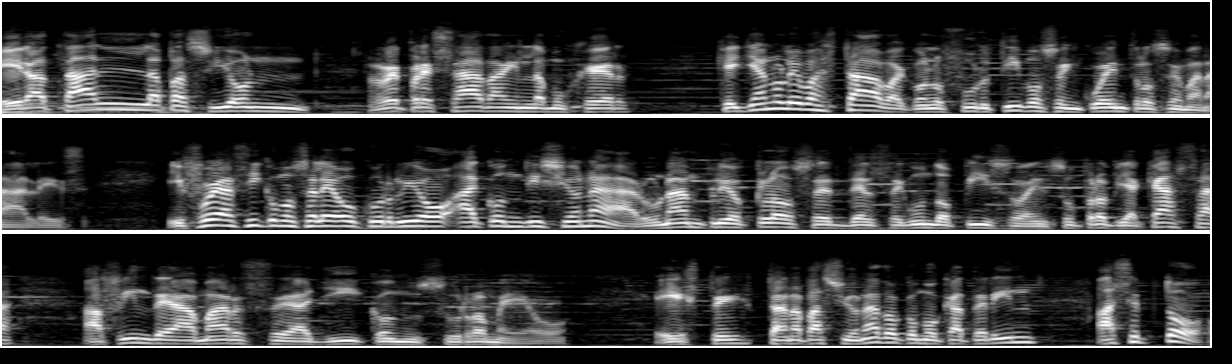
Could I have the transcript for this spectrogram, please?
Era tal la pasión represada en la mujer que ya no le bastaba con los furtivos encuentros semanales. Y fue así como se le ocurrió acondicionar un amplio closet del segundo piso en su propia casa a fin de amarse allí con su Romeo. Este, tan apasionado como Catherine, aceptó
